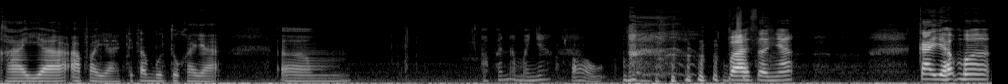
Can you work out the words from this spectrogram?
kayak apa ya kita butuh kayak em, apa namanya Tahu. bahasanya kayak me-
